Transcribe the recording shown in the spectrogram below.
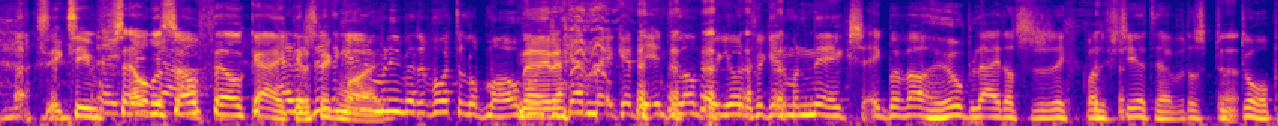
Dus ik zie hem zelden zo fel En kijken. Dat vind ik ik helemaal mooi. niet met een wortel op mijn hoofd. Nee, want nee. Ik, ken me- ik heb die interlandperiode vind ik helemaal niks. Ik ben wel heel blij dat ze zich gekwalificeerd hebben. Dat is natuurlijk top.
